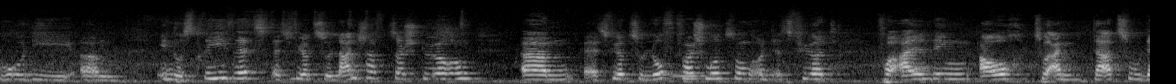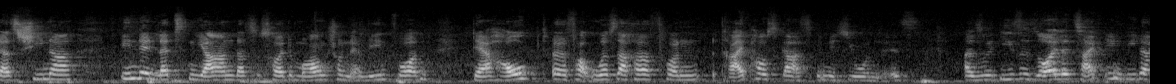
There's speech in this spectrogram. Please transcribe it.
wo die ähm, Industrie sitzt. Es führt zu Landschaftszerstörung, ähm, es führt zu Luftverschmutzung und es führt vor allen Dingen auch zu einem, dazu, dass China in den letzten Jahren, das ist heute Morgen schon erwähnt worden, der Hauptverursacher von Treibhausgasemissionen ist. Also diese Säule zeigt Ihnen wieder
